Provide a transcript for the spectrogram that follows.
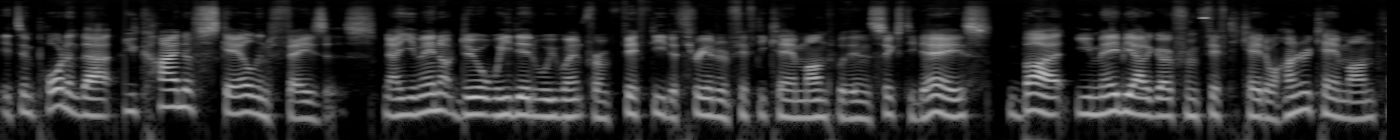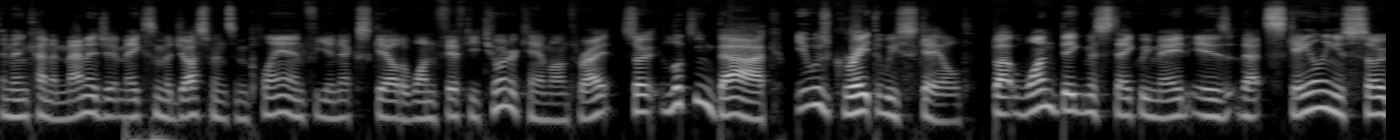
it's important that you kind of scale in phases. Now, you may not do what we did. We went from 50 to 350K a month within 60 days, but you may be able to go from 50K to 100K a month and then kind of manage it, make some adjustments and plan for your next scale to 150, 200K a month, right? So looking back, it was great that we scaled. But one big mistake we made is that scaling is so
